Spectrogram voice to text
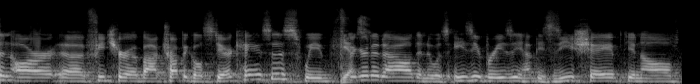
in our uh, feature about tropical staircases. We figured it out, and it was easy breezy. It had these Z-shaped, you know,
